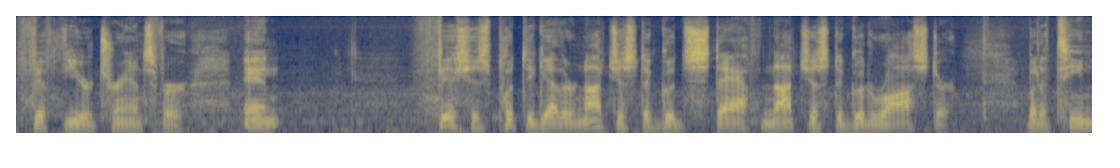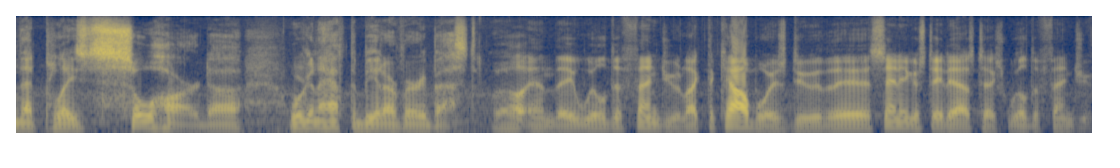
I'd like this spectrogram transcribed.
fifth year transfer. And Fish has put together not just a good staff, not just a good roster, but a team that plays so hard. Uh, we're going to have to be at our very best. Well, and they will defend you like the Cowboys do. The San Diego State Aztecs will defend you.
